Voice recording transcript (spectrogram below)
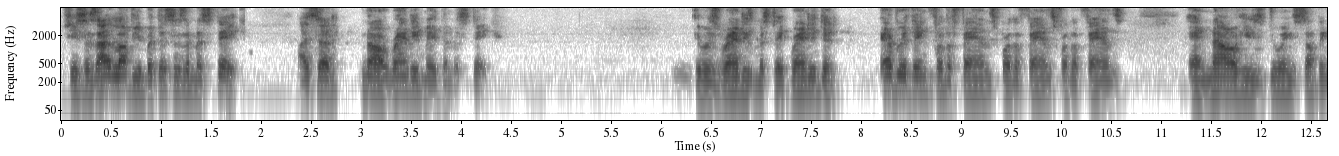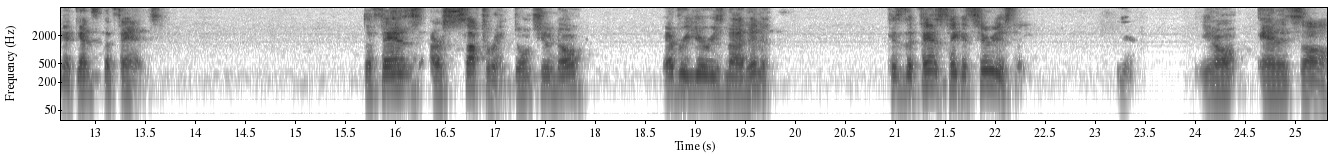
She says, I love you, but this is a mistake. I said, No, Randy made the mistake. It was Randy's mistake. Randy did everything for the fans, for the fans, for the fans. And now he's doing something against the fans. The fans are suffering, don't you know? Every year he's not in it because the fans take it seriously. Yeah. You know, and it's uh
